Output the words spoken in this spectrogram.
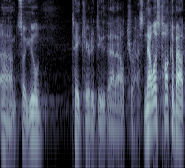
um, so you'll take care to do that. I'll trust. Now let's talk about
